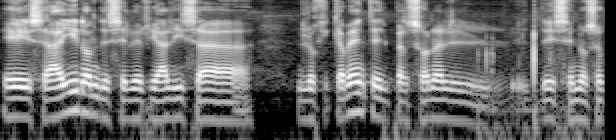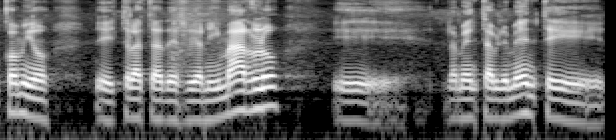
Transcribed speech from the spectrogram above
Es ahí donde se le realiza, lógicamente, el personal de ese nosocomio eh, trata de reanimarlo. Eh, Lamentablemente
